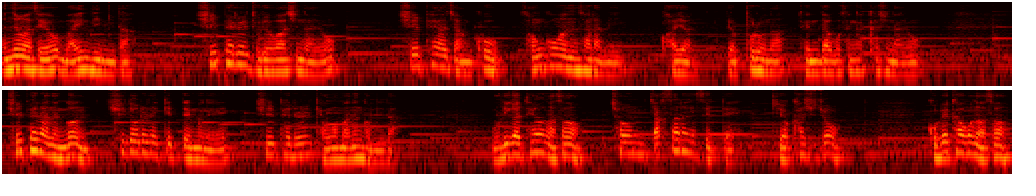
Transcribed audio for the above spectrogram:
안녕하세요. 마인드입니다. 실패를 두려워하시나요? 실패하지 않고 성공하는 사람이 과연 몇 프로나 된다고 생각하시나요? 실패라는 건 시도를 했기 때문에 실패를 경험하는 겁니다. 우리가 태어나서 처음 짝사랑했을 때 기억하시죠? 고백하고 나서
